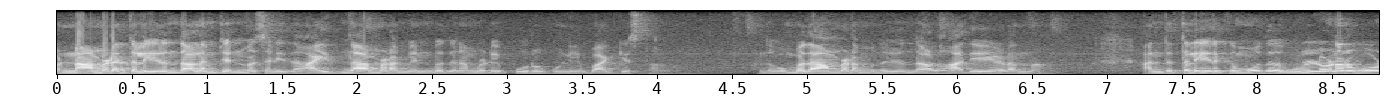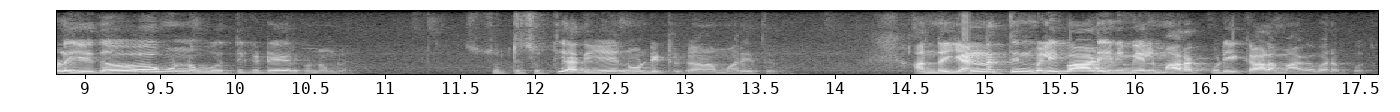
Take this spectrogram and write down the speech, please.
ஒன்றாம் இடத்துல இருந்தாலும் ஜென்ம சனி தான். ஐந்தாம் இடம் என்பது நம்மளுடைய பூர்வ புண்ணியம் பாகிஸ்தான் அந்த ஒன்பதாம் இடம் வந்து இருந்தாலும் அதே இடம் தான். அந்த இடத்துல இருக்கும்போது உள்ளுணர்வோடு ஏதோ ஒன்று ஊற்றிக்கிட்டே இருக்கும் நம்மளை. சுற்றி சுற்றி அதையே நோண்டிட்டு இருக்கிற மாதிரி தெரியும் அந்த எண்ணத்தின் வெளிப்பாடு இனிமேல் மாறக்கூடிய காலமாக வரப்போகுது.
